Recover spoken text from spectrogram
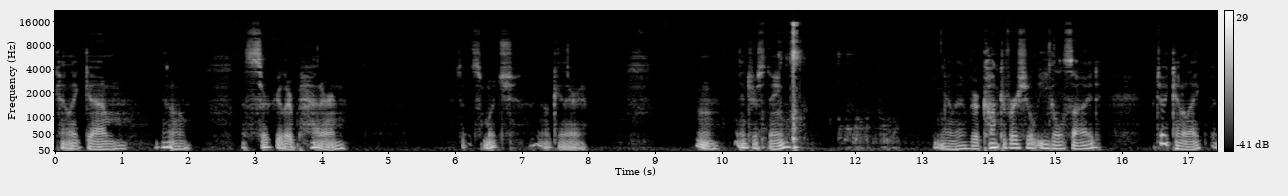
Kind of like, um, you know, a circular pattern. Is it smudge? Okay, there. Hmm, interesting. Yeah, the very controversial eagle side, which I kind of like, but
